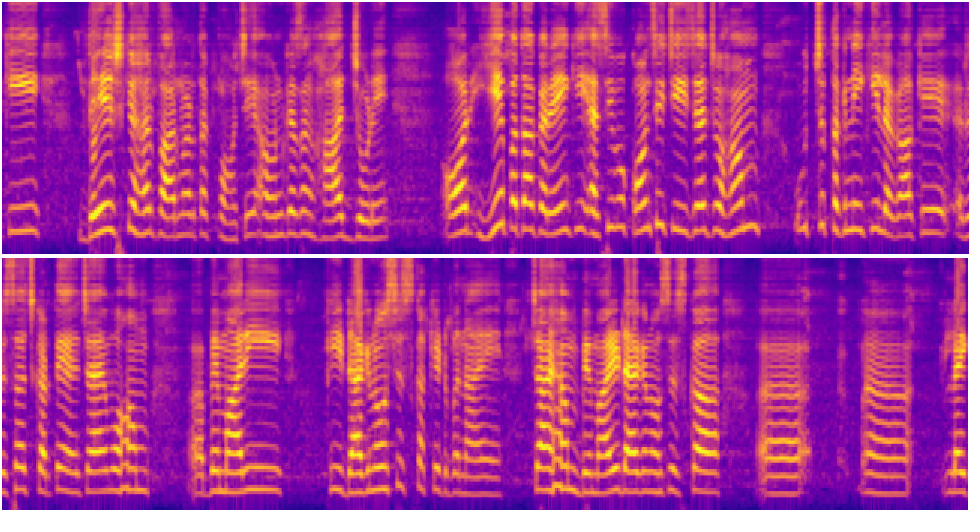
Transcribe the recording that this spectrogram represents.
कि देश के हर फार्मर तक पहुँचे और उनके संग हाथ जोड़ें और ये पता करें कि ऐसी वो कौन सी चीज़ है जो हम उच्च तकनीकी लगा के रिसर्च करते हैं, चाहे वो हम बीमारी की डायग्नोसिस का किट बनाएँ, चाहे हम बीमारी डायग्नोसिस का like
